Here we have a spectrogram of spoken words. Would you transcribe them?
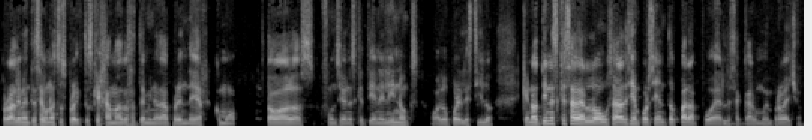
probablemente sea uno de estos proyectos que jamás vas a terminar de aprender como todas las funciones que tiene Linux o algo por el estilo, que no tienes que saberlo usar al 100% para poderle sacar un buen provecho.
